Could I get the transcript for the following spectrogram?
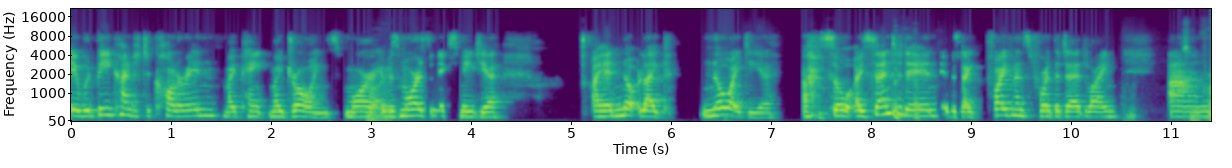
it would be kind of to color in my paint my drawings more Right. it was more as a mixed media i had no like no idea so i sent it in it was like five minutes before the deadline and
